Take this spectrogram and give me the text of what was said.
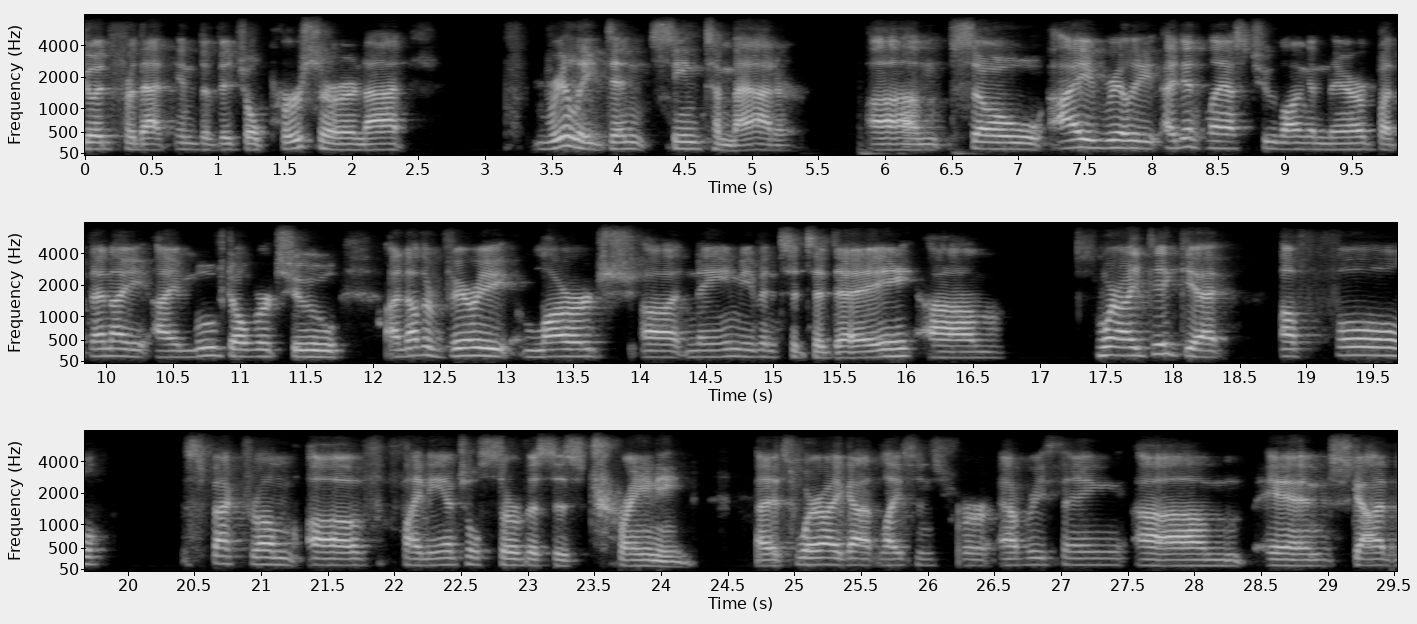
good for that individual person or not really didn't seem to matter um, so I really I didn't last too long in there, but then I I moved over to another very large uh, name even to today, um, where I did get a full spectrum of financial services training. It's where I got licensed for everything um, and got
